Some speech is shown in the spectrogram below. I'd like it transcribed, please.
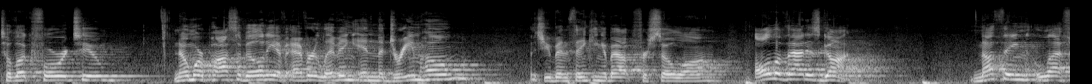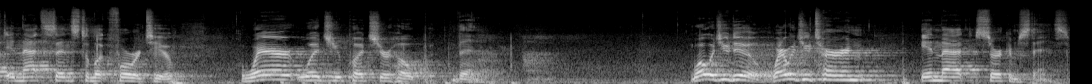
to look forward to, no more possibility of ever living in the dream home that you've been thinking about for so long, all of that is gone. Nothing left in that sense to look forward to. Where would you put your hope then? What would you do? Where would you turn in that circumstance?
